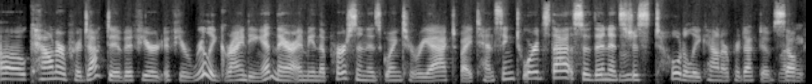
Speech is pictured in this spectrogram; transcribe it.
oh counterproductive. If you're if you're really grinding in there i mean the person is going to react by tensing towards that. So then it's mm-hmm. just totally counterproductive. Right.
